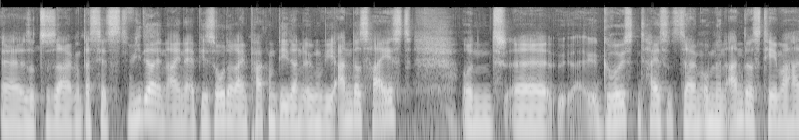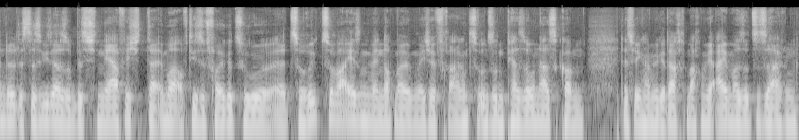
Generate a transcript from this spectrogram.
äh, sozusagen das jetzt wieder in eine Episode reinpacken, die dann irgendwie anders heißt und äh, größtenteils sozusagen um ein anderes Thema handelt, ist das wieder so ein bisschen nervig, da immer auf diese Folge zu, äh, zurückzuweisen, wenn nochmal irgendwelche Fragen zu unseren Personas kommen. Deswegen haben wir gedacht, machen wir einmal sozusagen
